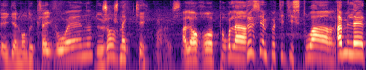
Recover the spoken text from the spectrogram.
et également de Clive Owen, de George McKay. Voilà, aussi. Alors pour la deuxième petite histoire, Hamlet,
